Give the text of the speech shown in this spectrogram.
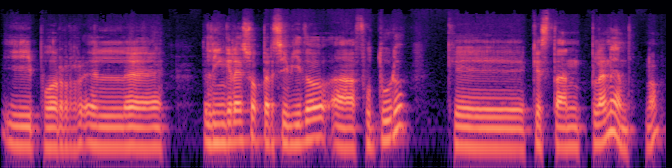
y por el, eh, ingreso percibido a futuro que, que, están planeando, ¿no?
